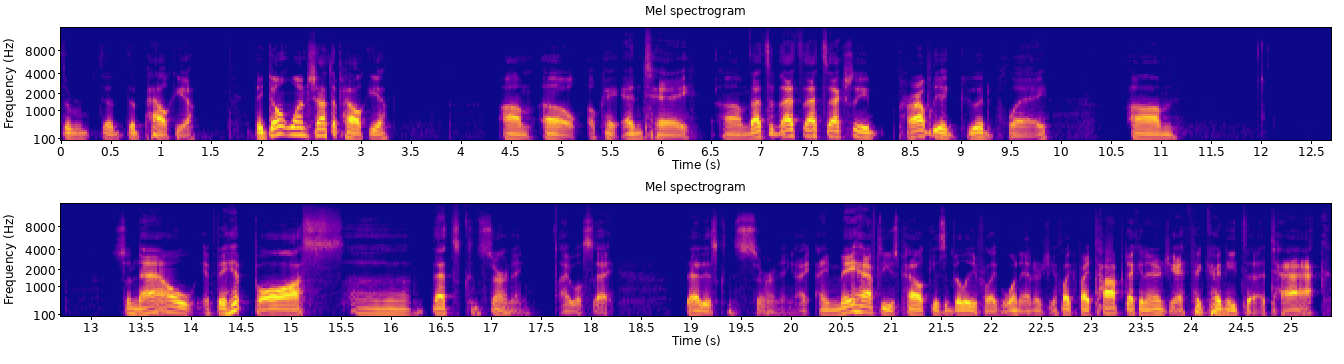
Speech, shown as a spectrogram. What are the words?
the the, the Palkia. They don't one shot the Palkia. Um, oh, okay, Entei. Um, that's that's that's actually probably a good play. Um, so now, if they hit boss, uh, that's concerning. I will say that is concerning. I, I may have to use Palkia's ability for like one energy. If like if I top deck an energy, I think I need to attack,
